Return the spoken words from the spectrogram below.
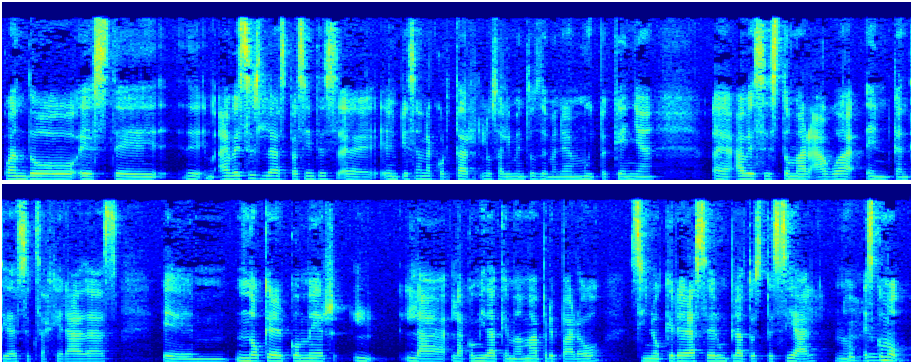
Cuando este, a veces las pacientes eh, empiezan a cortar los alimentos de manera muy pequeña, a veces tomar agua en cantidades exageradas, em, no querer comer la, la, comida que mamá preparó, sino querer hacer un plato especial, ¿no? Es como,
